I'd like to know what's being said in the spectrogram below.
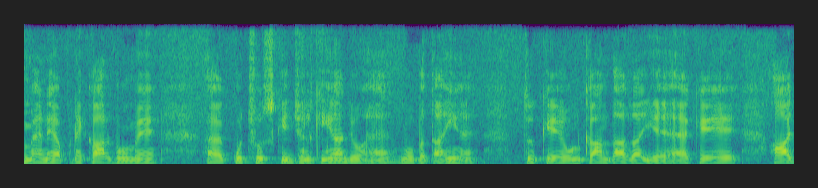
मैंने अपने कालमों में कुछ उसकी झलकियाँ जो हैं, वो बताई हैं तो उनका अंदाज़ा ये है कि आज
